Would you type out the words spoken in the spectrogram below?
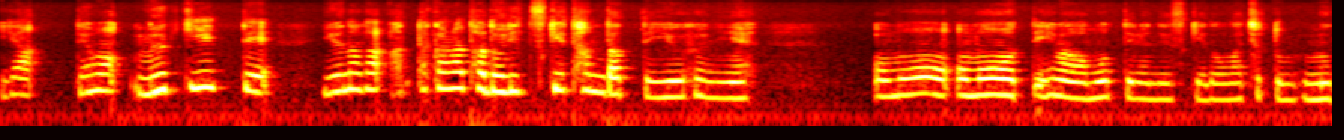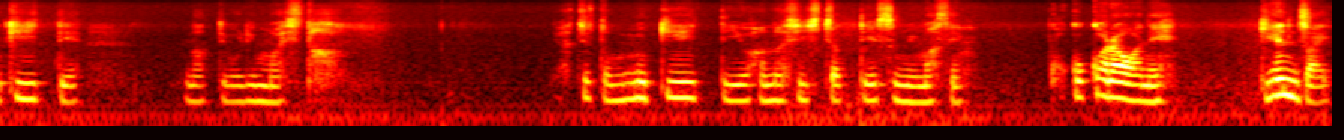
いやでも向きっていうのがあったからたどり着けたんだっていう風にね思う思うって今は思ってるんですけど、まあ、ちょっと向きってなっておりました。いやちょっと向きっていう話しちゃってすみません。ここからはね現在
